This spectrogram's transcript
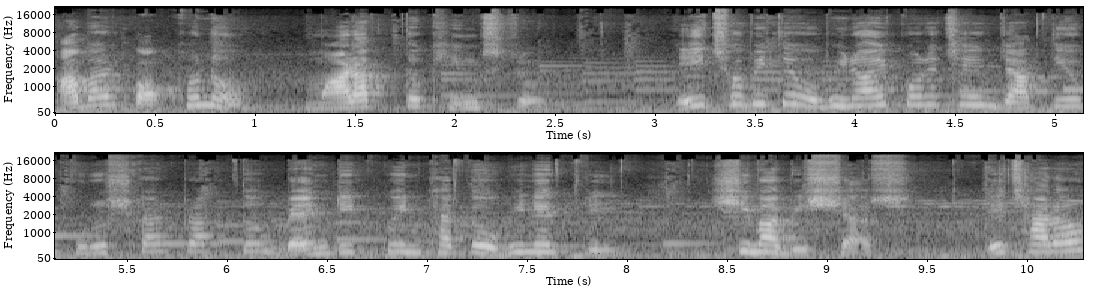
আবার কখনো মারাত্মক হিংস্র। এই ছবিতে অভিনয় করেছেন জাতীয় পুরস্কারপ্রাপ্ত ব্যান্ডিট কুইন খ্যাত অভিনেত্রী সীমা বিশ্বাস। এছাড়াও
